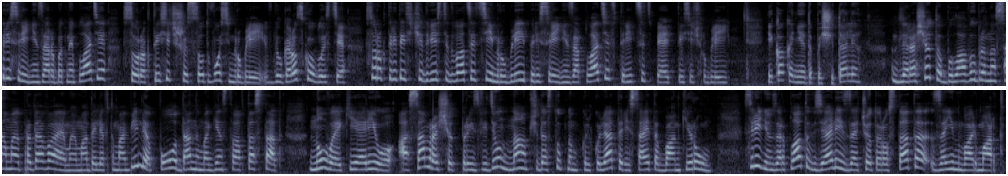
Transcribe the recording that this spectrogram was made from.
при средней заработной плате 40 608 рублей. В Белгородской области 43 227 рублей при средней зарплате в 35 тысяч рублей. И как они это посчитали? Для расчета была выбрана самая продаваемая модель автомобиля по данным агентства «Автостат» – новая Kia Rio, а сам расчет произведен на общедоступном калькуляторе сайта Банки.ру. Среднюю зарплату взяли из отчета Росстата за январь-март.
